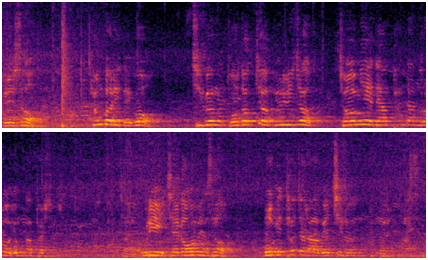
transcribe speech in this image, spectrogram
그래서 형벌이 되고 지금 도덕적, 윤리적 정의에 대한 판단으로 용납할 수 없습니다. 자, 우리 제가 오면서 목이 터져라 외치는 분을 봤습니다.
